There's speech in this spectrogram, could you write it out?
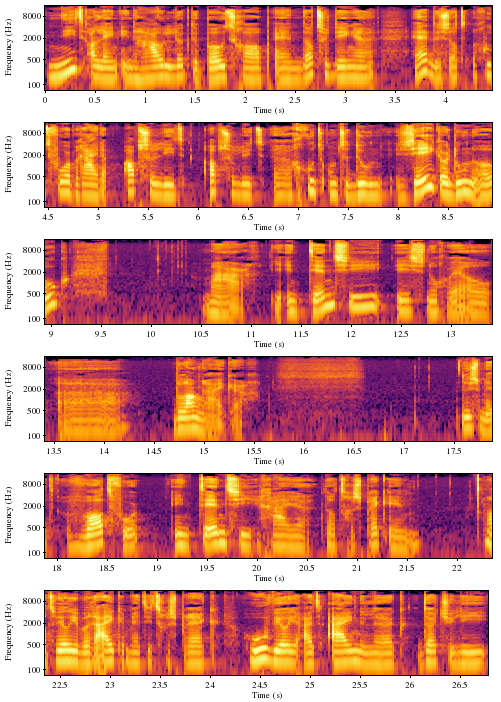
Niet alleen inhoudelijk, de boodschap en dat soort dingen. Hè, dus dat goed voorbereiden, absoluut, absoluut uh, goed om te doen. Zeker doen ook. Maar je intentie is nog wel uh, belangrijker. Dus met wat voor intentie ga je dat gesprek in? Wat wil je bereiken met dit gesprek? Hoe wil je uiteindelijk dat jullie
